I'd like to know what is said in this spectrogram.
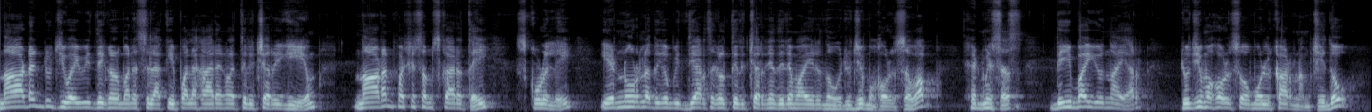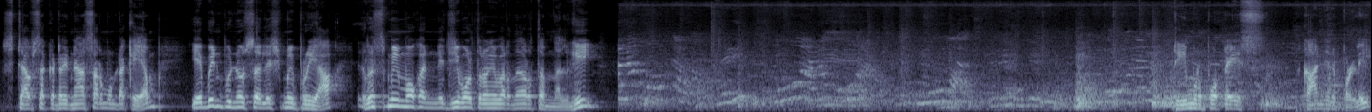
നാടൻ രുചി വൈവിധ്യങ്ങൾ മനസ്സിലാക്കി പലഹാരങ്ങളെ തിരിച്ചറിയുകയും നാടൻ ഭക്ഷ്യ സംസ്കാരത്തെ സ്കൂളിലെ എണ്ണൂറിലധികം വിദ്യാർത്ഥികൾ തിരിച്ചറിഞ്ഞ ദിനമായിരുന്നു രുചി മഹോത്സവം ഹെഡ്മിസസ് ദീപ യു നായർ രുചി മഹോത്സവം ഉദ്ഘാടനം ചെയ്തു. സ്റ്റാഫ് സെക്രട്ടറി നാസർ മുണ്ടക്കയം എബിൻ പുന്നൂസ് ലക്ഷ്മി പ്രിയ റിസ്മി മോഹൻ നജീമോൾ തുടങ്ങിയവർ നേതൃത്വം നൽകി. ടീം റിപ്പോർട്ടേഴ്സ് കാഞ്ഞിരപ്പള്ളി.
